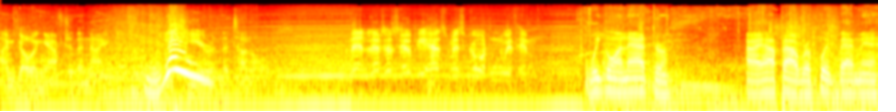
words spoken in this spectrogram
I'm going after the Knight. Woo! Here in the tunnel. Then let us hope he has Miss Gordon with him. We going after him. All right, hop out real quick, Batman.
